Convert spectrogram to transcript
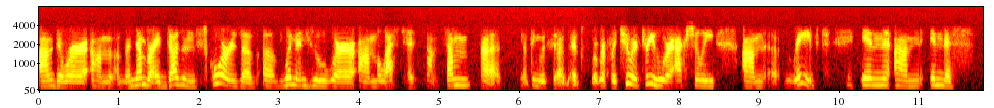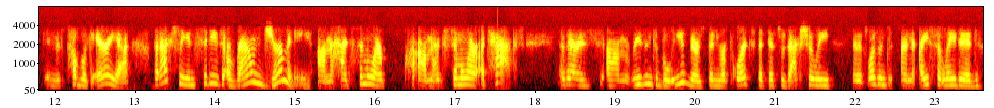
um, there were um, a number, a dozen scores of of women who were um, molested. Some, uh, I think it was uh, roughly two or three who were actually um, raped in um, in this in this public area, but actually in cities around Germany um, had similar um, had similar attacks there is um, reason to believe there's been reports that this was actually this wasn't an isolated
